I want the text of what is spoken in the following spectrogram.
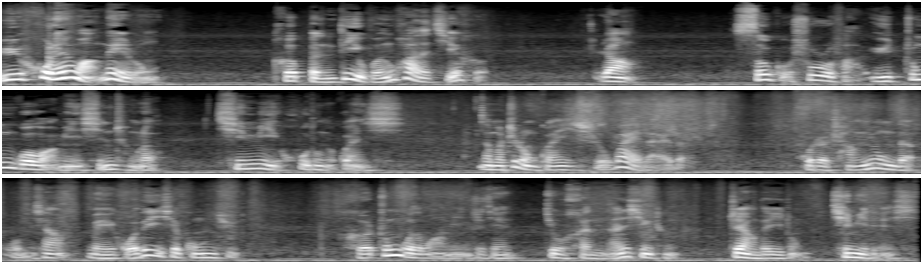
与互联网内容和本地文化的结合，让搜狗输入法与中国网民形成了亲密互动的关系。那么这种关系是外来的，或者常用的。我们像美国的一些工具和中国的网民之间就很难形成这样的一种亲密联系。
